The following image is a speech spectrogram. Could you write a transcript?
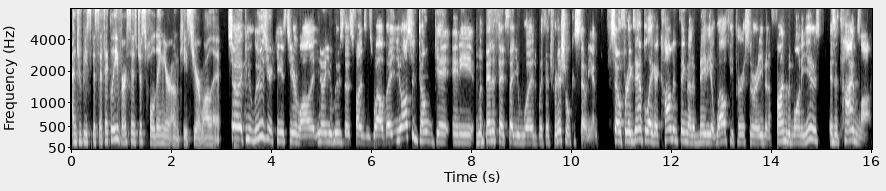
Entropy specifically versus just holding your own keys to your wallet? So if you lose your keys to your wallet, you know, you lose those funds as well, but you also don't get any the benefits that you would with a traditional custodian. So for example, like a common thing that a, maybe a wealthy person or even a fund would want to use is a time lock.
